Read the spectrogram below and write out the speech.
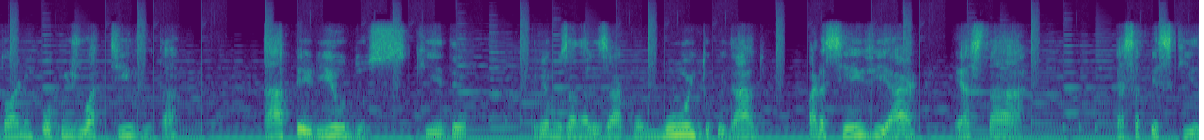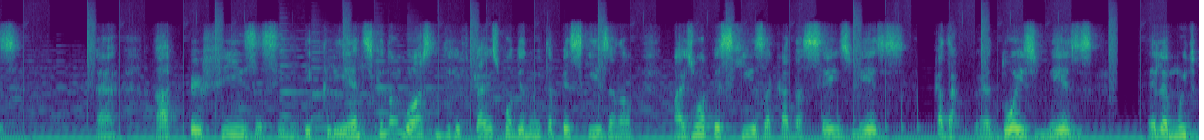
torne um pouco enjoativo, tá? Há períodos que devemos analisar com muito cuidado para se enviar esta, essa pesquisa. Né? Há perfis assim, de clientes que não gostam de ficar respondendo muita pesquisa, não. Mas uma pesquisa a cada seis meses, cada é, dois meses, ela é muito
